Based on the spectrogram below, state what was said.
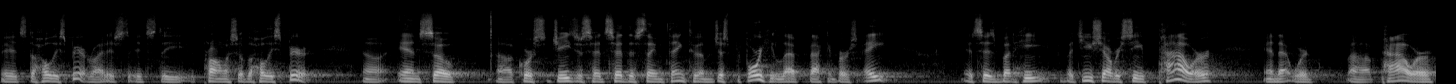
It's the Holy Spirit, right? It's, it's the promise of the Holy Spirit. Uh, and so, uh, of course, Jesus had said the same thing to him just before he left, back in verse 8. It says, But, he, but you shall receive power, and that word uh, power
